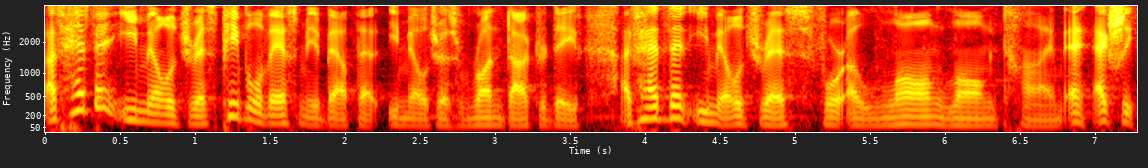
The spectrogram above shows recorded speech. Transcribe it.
I've had that email address. People have asked me about that email address, Run Dr. Dave. I've had that email address for a long, long time. Actually,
